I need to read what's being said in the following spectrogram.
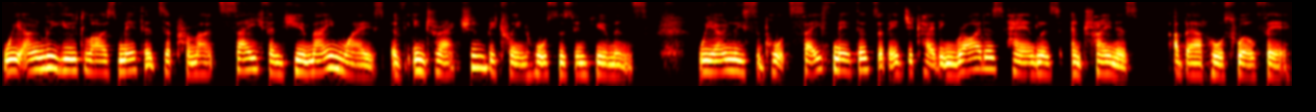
we only utilise methods that promote safe and humane ways of interaction between horses and humans. We only support safe methods of educating riders, handlers, and trainers about horse welfare.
